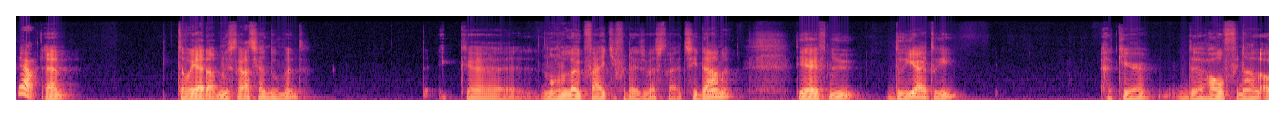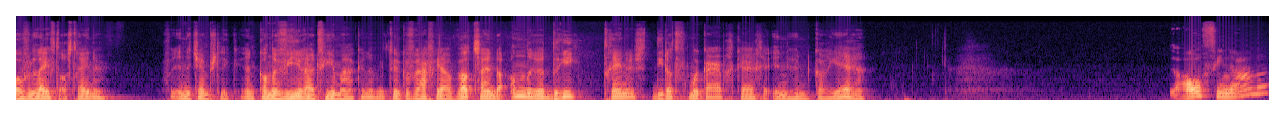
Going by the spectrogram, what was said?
Ja. En terwijl jij de administratie aan het doen bent, ik, eh, nog een leuk feitje voor deze wedstrijd. Zidane, die heeft nu drie uit drie eh, keer de halve finale overleefd als trainer in de Champions League. En kan er vier uit vier maken. En dan heb ik natuurlijk een vraag voor jou. Wat zijn de andere drie trainers die dat voor elkaar hebben gekregen in hun carrière? Halve finale?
